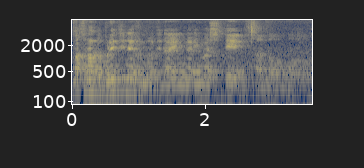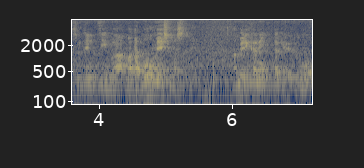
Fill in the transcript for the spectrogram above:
ーまあ、その後ブレジネフの時代になりましてあのソルジェニツィンはまた亡命しましたね。アメリカに行ったけれども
